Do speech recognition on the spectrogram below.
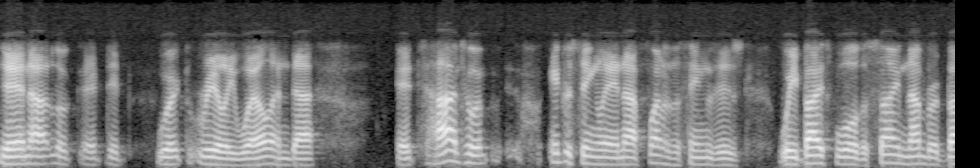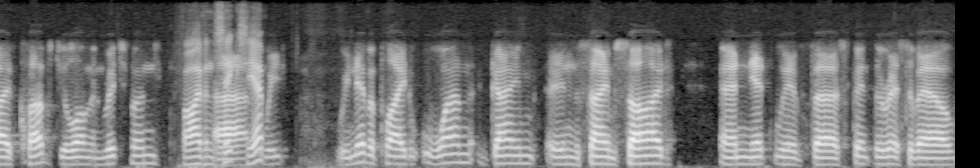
Yeah, no, look, it, it worked really well, and uh, it's hard to. Interestingly enough, one of the things is we both wore the same number at both clubs, Geelong and Richmond. Five and six, Uh, yep. We we never played one game in the same side, and yet we've uh, spent the rest of our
